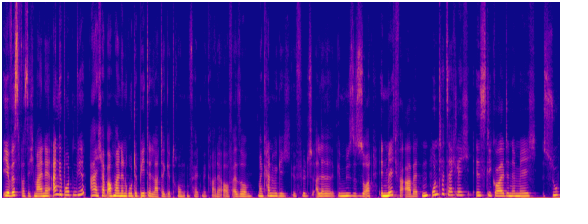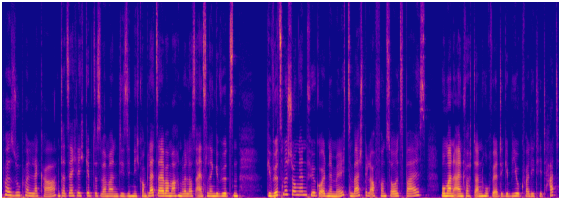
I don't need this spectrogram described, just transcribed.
ihr wisst, was ich meine, angeboten wird. Ah, ich habe auch mal eine rote Beete-Latte getrunken, fällt mir gerade auf. Also man kann wirklich gefühlt alle Gemüsesorten in Milch verarbeiten. Und tatsächlich ist die goldene Milch super, super lecker. Und tatsächlich gibt es, wenn man die sich nicht komplett selber machen will aus einzelnen Gewürzen, Gewürzmischungen für goldene Milch, zum Beispiel auch von Soul Spice, wo man einfach dann hochwertige Bioqualität hat.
